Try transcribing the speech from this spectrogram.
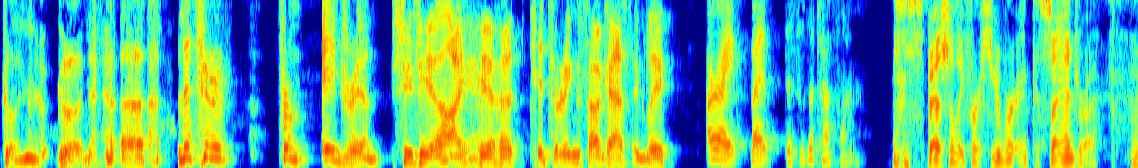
Good, good. Uh, let's hear it from Adrian. She's here. I hear her tittering sarcastically. All right, but this was a tough one. Especially for Hubert and Cassandra.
